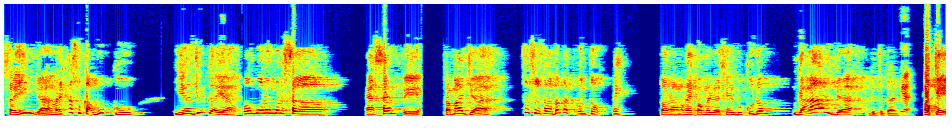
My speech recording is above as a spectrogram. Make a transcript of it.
Sehingga mereka suka buku. Iya ya. juga ya, umur-umur se SMP, remaja, itu susah banget untuk, eh tolong rekomendasiin buku dong nggak ada gitu kan. Yeah. Oke, okay,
